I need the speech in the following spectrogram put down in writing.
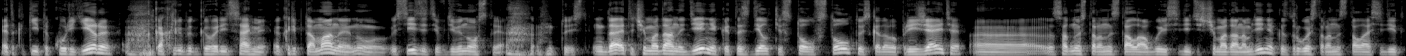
это какие-то курьеры, как любят говорить сами криптоманы, ну, съездите в 90-е. то есть, да, это чемоданы денег, это сделки стол в стол, то есть, когда вы приезжаете, э, с одной стороны стола вы сидите с чемоданом денег, с другой стороны стола сидит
